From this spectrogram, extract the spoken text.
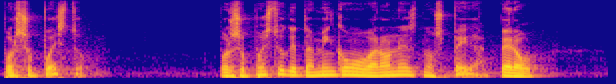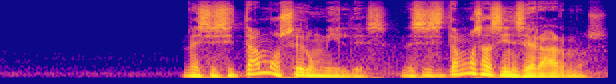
Por supuesto. Por supuesto que también como varones nos pega, pero necesitamos ser humildes, necesitamos asincerarnos.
